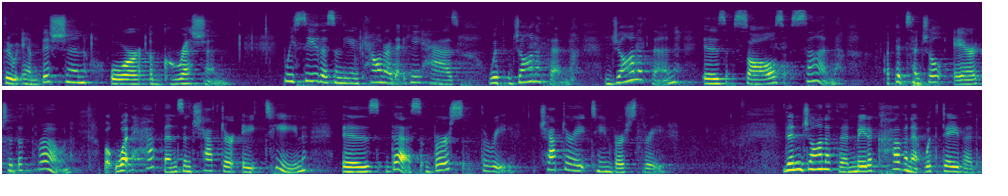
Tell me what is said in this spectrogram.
through ambition or aggression. We see this in the encounter that he has with Jonathan. Jonathan is Saul's son, a potential heir to the throne. But what happens in chapter 18 is this verse 3. Chapter 18, verse 3. Then Jonathan made a covenant with David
